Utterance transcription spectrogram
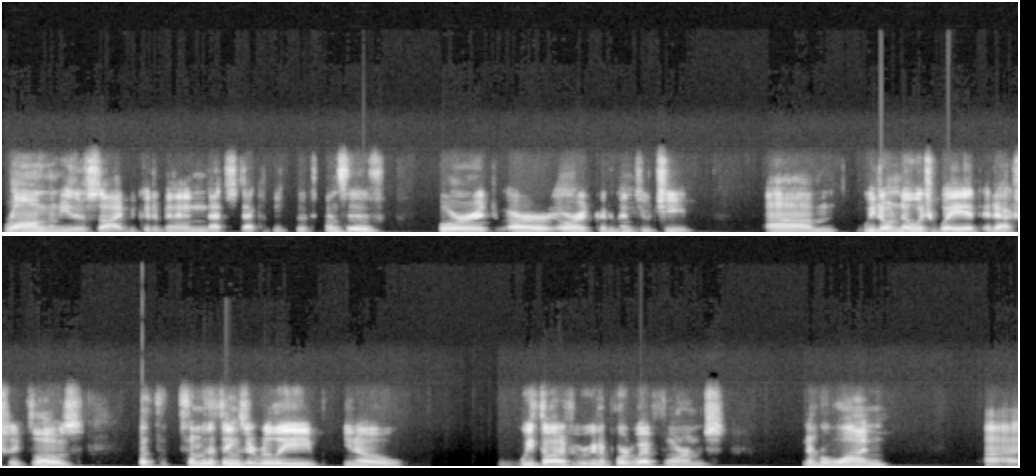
wrong on either side. We could have been that's that could be too expensive, or it or or it could have been too cheap. Um, we don't know which way it, it actually flows. But th- some of the things that really, you know, we thought if we were going to port web forms, number one, uh,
